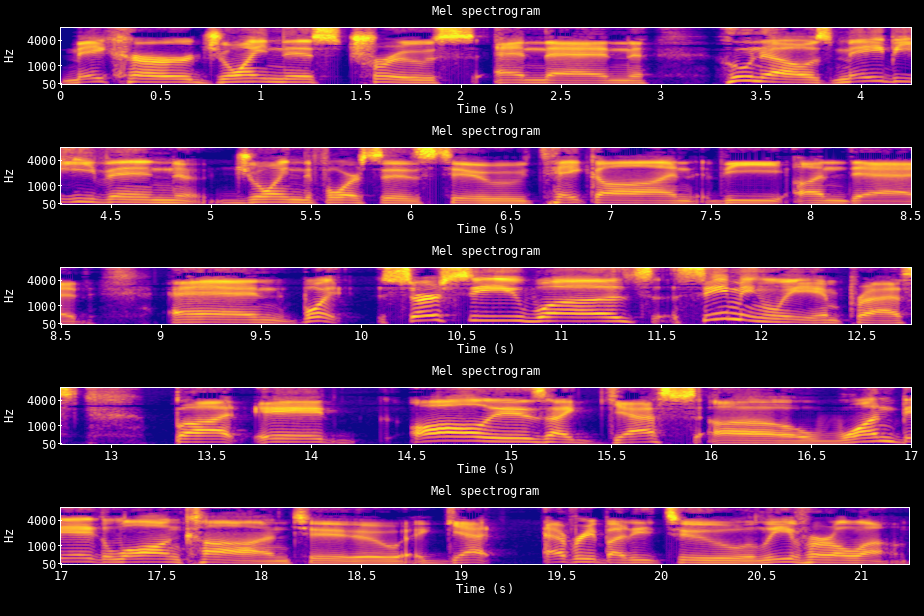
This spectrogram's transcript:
make her join this truce and then who knows, maybe even join the forces to take on the undead. And boy, Cersei was seemingly impressed, but it all is, I guess, uh, one big long con to get everybody to leave her alone.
